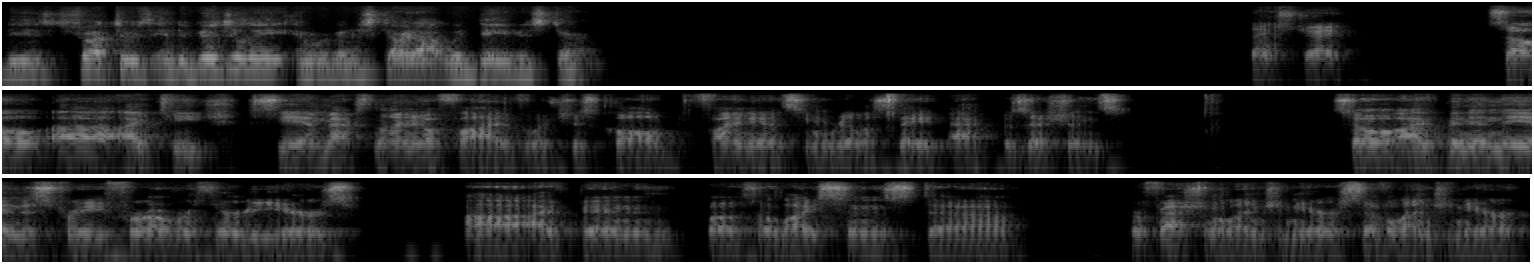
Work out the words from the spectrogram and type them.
the instructors individually, and we're going to start out with David Stern. Thanks, Jay. So uh, I teach CMX 905, which is called Financing Real Estate Acquisitions. So I've been in the industry for over 30 years. Uh, I've been both a licensed uh, professional engineer, civil engineer,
